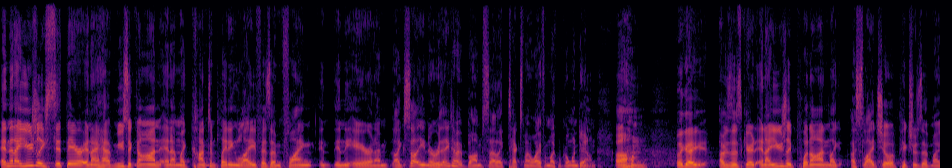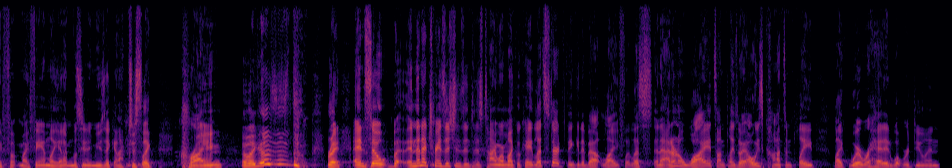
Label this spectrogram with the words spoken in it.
and then I usually sit there and I have music on and I'm like contemplating life as I'm flying in, in the air and I'm like slightly nervous. Anytime it bumps, I like text my wife. I'm like, we're going down. Um, like I, was so scared. And I usually put on like a slideshow of pictures of my my family and I'm listening to music and I'm just like crying. I'm like, this is right. And so, but and then it transitions into this time where I'm like, okay, let's start thinking about life. Let's, and I don't know why it's on planes, but I always contemplate like where we're headed, what we're doing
